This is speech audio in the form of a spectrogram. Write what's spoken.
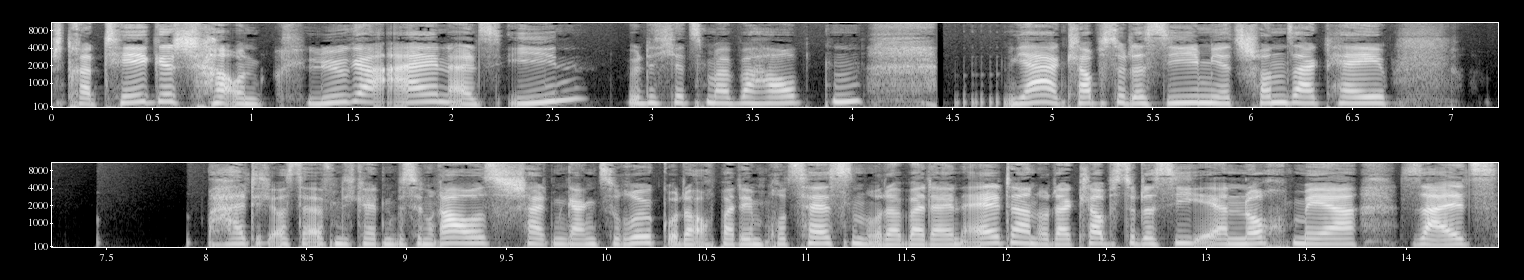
strategischer und klüger ein als ihn, würde ich jetzt mal behaupten. Ja, glaubst du, dass sie ihm jetzt schon sagt, hey, halte dich aus der Öffentlichkeit ein bisschen raus, schalte einen Gang zurück oder auch bei den Prozessen oder bei deinen Eltern? Oder glaubst du, dass sie eher noch mehr Salz,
